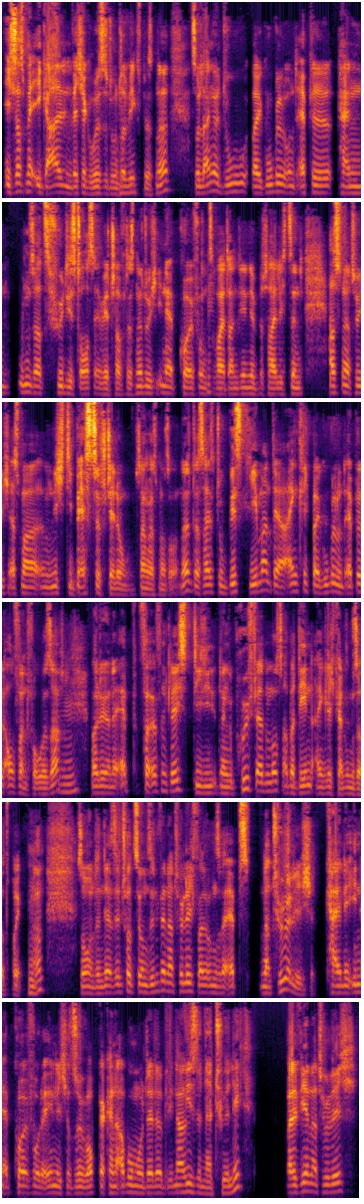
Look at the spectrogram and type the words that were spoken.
ich sag's mir, egal in welcher Größe du unterwegs bist, ne? Solange du bei Google und Apple keinen Umsatz für die Stores erwirtschaftest, ne, durch In-App-Käufe und so weiter, an denen ihr beteiligt sind, hast du natürlich erstmal ähm, nicht die beste Stellung, sagen wir es mal so. Ne? Das heißt, du bist jemand, der eigentlich bei Google und Apple Aufwand verursacht, Mhm. weil du ja eine App veröffentlichst, die dann geprüft werden muss, aber denen eigentlich keinen Umsatz bringt. Ne? So, und in der Situation sind wir natürlich, weil unsere Apps natürlich keine In-App-Käufe oder ähnliches, also überhaupt gar keine Abo-Modelle beinhalten, Wieso natürlich? weil wir natürlich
